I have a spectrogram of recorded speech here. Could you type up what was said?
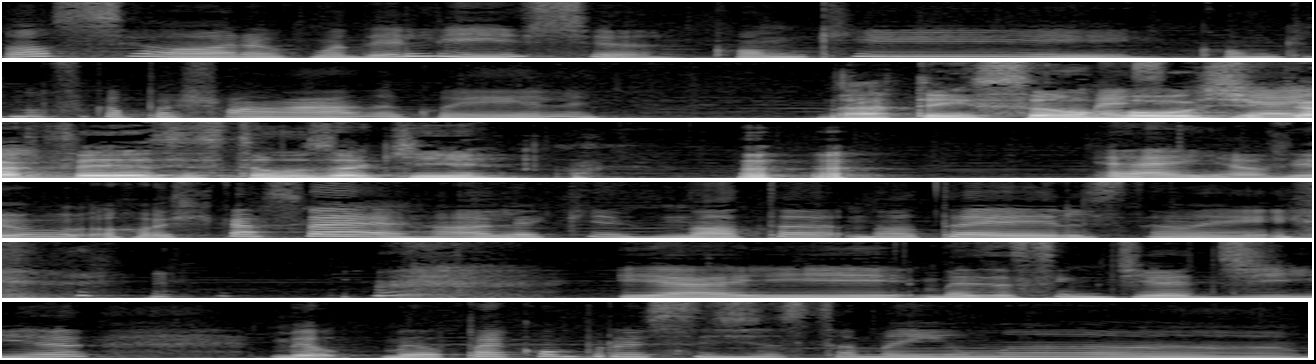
Nossa senhora, uma delícia. Como que. Como que não fica apaixonada com ele? Atenção, Mas host e aí? cafés, estamos aqui. É, viu? Roxo Café, olha aqui, nota, nota eles também. e aí, mas assim, dia a dia. Meu, meu pai comprou esses dias também uma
